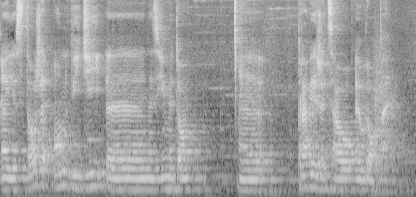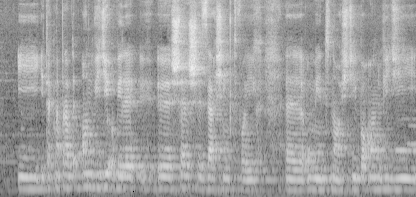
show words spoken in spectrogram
e, jest to, że on widzi, e, nazwijmy to, e, prawie że całą Europę. I, I, tak naprawdę on widzi o wiele szerszy zasięg Twoich umiejętności, bo on widzi,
